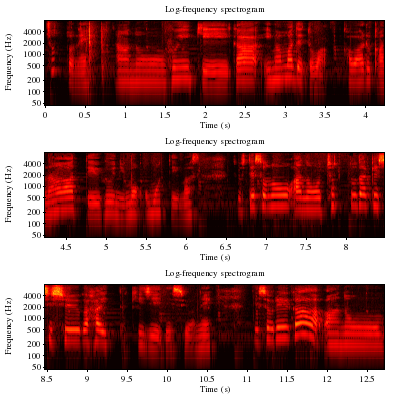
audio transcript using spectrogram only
ちょっとねあの雰囲気が今までとは変わるかなっていうふうにも思っています。そしてそのあのちょっとだけ刺繍が入った生地ですよね。でそれがあの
